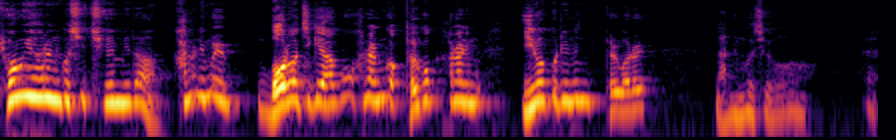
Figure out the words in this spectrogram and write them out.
경외하는 것이 지혜입니다. 하나님을 멀어지게 하고 하나님과 결국 하나님을 잃어버리는 결과를 낳는 거죠. 예.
